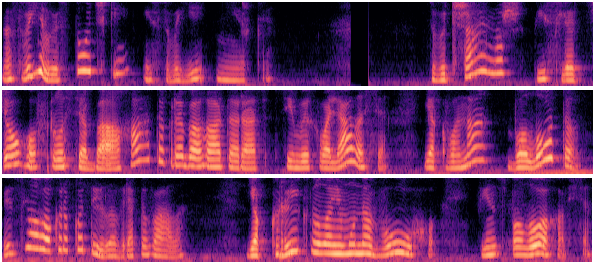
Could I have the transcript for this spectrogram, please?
на свої листочки і свої нірки. Звичайно ж, після цього Фрося багато-пребагато раз всім вихвалялася, як вона болото від злого крокодила врятувала. Як крикнула йому на вухо, він сполохався,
